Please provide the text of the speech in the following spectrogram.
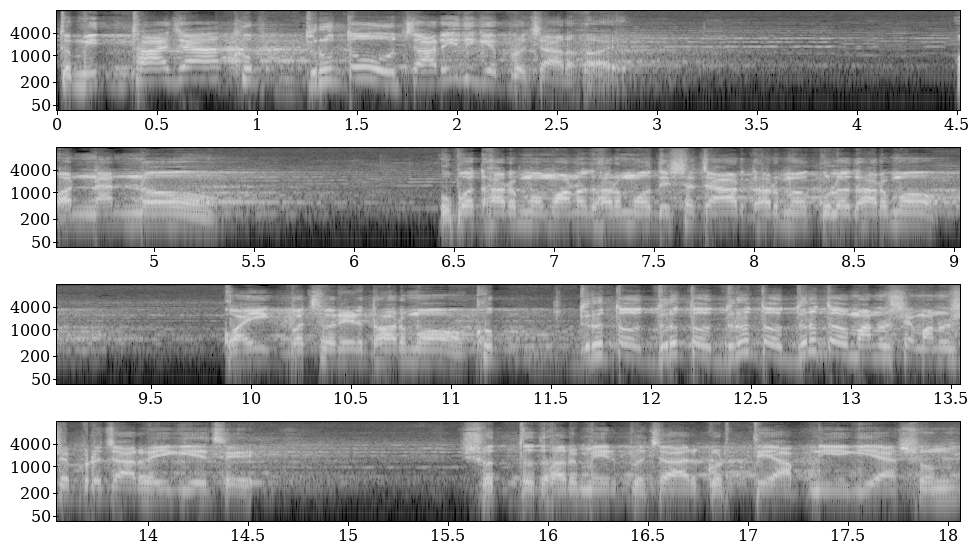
তো মিথ্যা যা খুব দ্রুত চারিদিকে প্রচার হয়। অন্যান্য উপধর্ম, মনোধর্ম, দেশাচার ধর্ম, কুলধর্ম, কয়েক বছরের ধর্ম, খুব দ্রুত দ্রুত দ্রুত দ্রুত মানুষে মানুষে প্রচার হয়ে গিয়েছে। সত্য ধর্মের প্রচার করতে আপনি এগিয়ে আসুন,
